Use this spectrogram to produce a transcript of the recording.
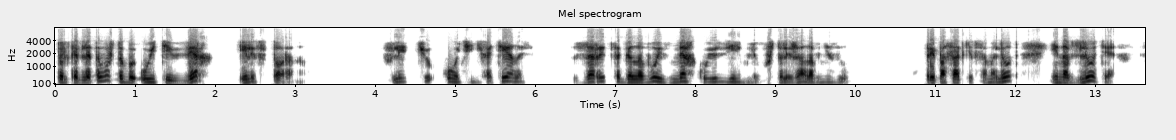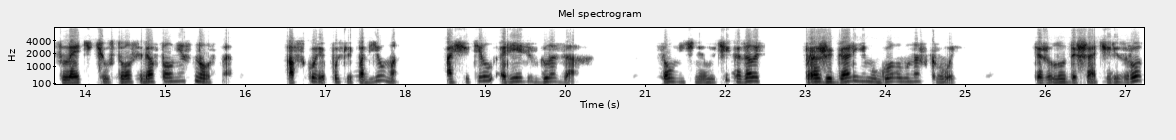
только для того, чтобы уйти вверх или в сторону. Флетчу очень хотелось зарыться головой в мягкую землю, что лежала внизу. При посадке в самолет и на взлете Флетч чувствовал себя вполне сносно, а вскоре после подъема ощутил резь в глазах. Солнечные лучи, казалось, прожигали ему голову насквозь. Тяжело дыша через рот,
